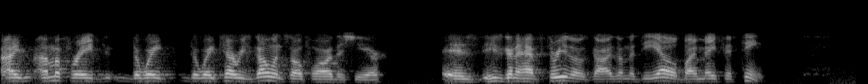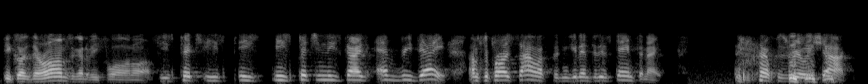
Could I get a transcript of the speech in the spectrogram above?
I, I'm afraid the way the way Terry's going so far this year is he's going to have three of those guys on the DL by May 15th because their arms are going to be falling off. He's pitch he's he's he's pitching these guys every day. I'm surprised Salas didn't get into this game tonight. I was really shocked.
